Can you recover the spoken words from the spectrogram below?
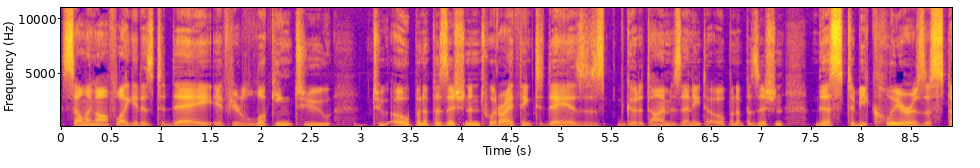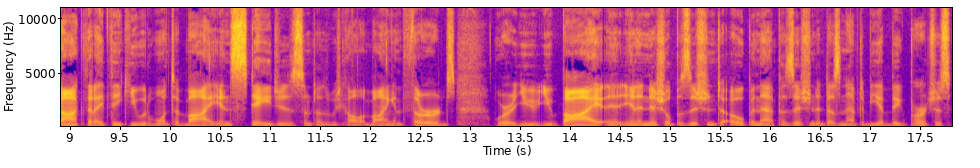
selling off like it is today, if you're looking to to open a position in Twitter, I think today is as good a time as any to open a position. This, to be clear, is a stock that I think you would want to buy in stages. Sometimes we call it buying in thirds, where you you buy an initial position to open that position. It doesn't have to be a big purchase,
